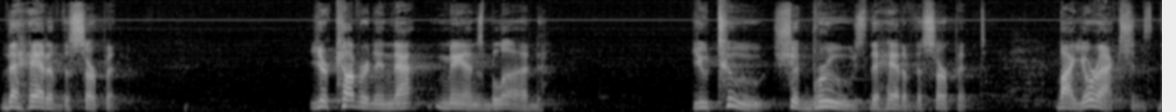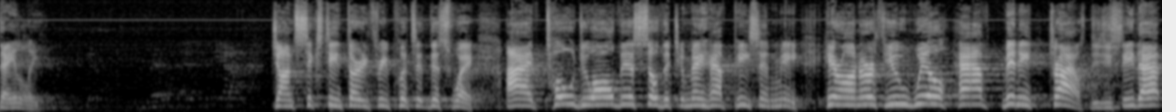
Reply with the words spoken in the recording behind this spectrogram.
the head of the serpent. You're covered in that man's blood. You too should bruise the head of the serpent by your actions daily. John 16 33 puts it this way I've told you all this so that you may have peace in me. Here on earth, you will have many trials. Did you see that?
